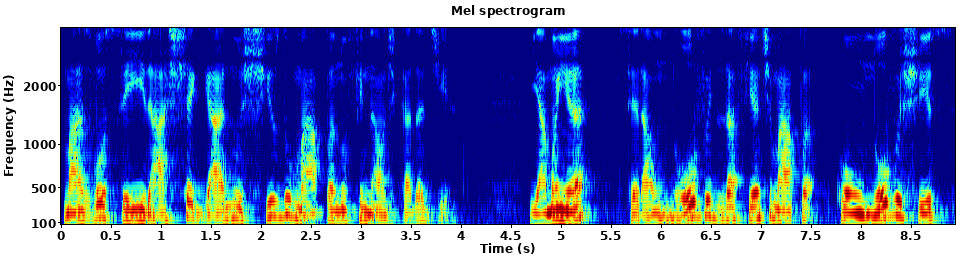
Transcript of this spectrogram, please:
mas você irá chegar no X do mapa no final de cada dia. E amanhã será um novo e desafiante mapa com um novo X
